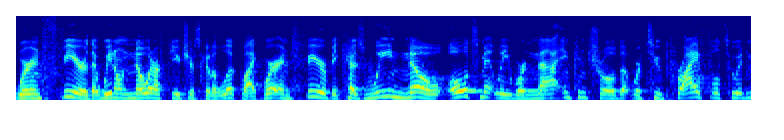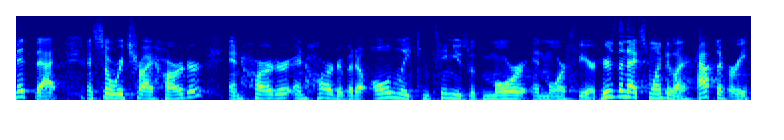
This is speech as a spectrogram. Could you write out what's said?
We're in fear that we don't know what our future is going to look like. We're in fear because we know ultimately we're not in control, but we're too prideful to admit that. And so we try harder and harder and harder, but it only continues with more and more fear. Here's the next one because I have to hurry.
